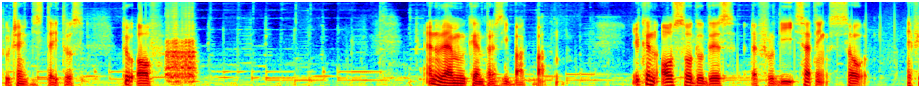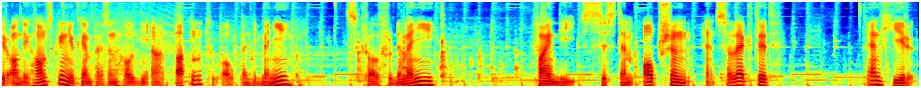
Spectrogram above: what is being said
to change the status to off and then we can press the back button. You can also do this uh, through the settings. So if you're on the home screen, you can press and hold the up button to open the menu, scroll through the menu, find the system option and select it. And here,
